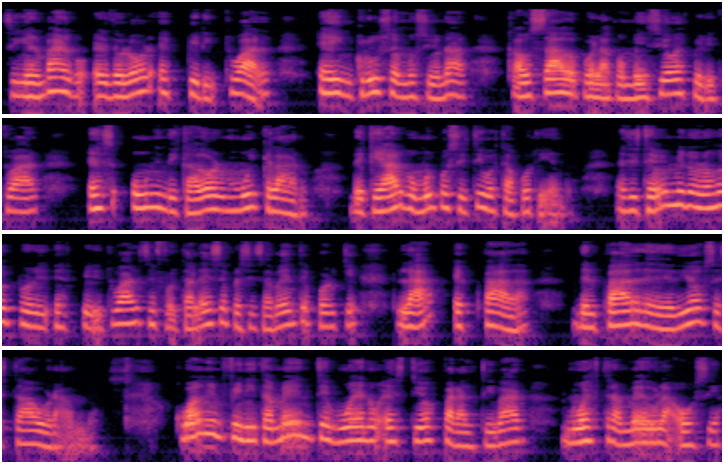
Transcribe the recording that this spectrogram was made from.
sin embargo, el dolor espiritual e incluso emocional causado por la convención espiritual es un indicador muy claro de que algo muy positivo está ocurriendo. El sistema inmunológico espiritual se fortalece precisamente porque la espada del Padre de Dios está obrando. Cuán infinitamente bueno es Dios para activar nuestra médula ósea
